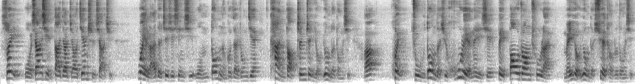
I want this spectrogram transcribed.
所以我相信大家只要坚持下去，未来的这些信息，我们都能够在中间看到真正有用的东西，而会主动的去忽略那些被包装出来没有用的噱头的东西。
